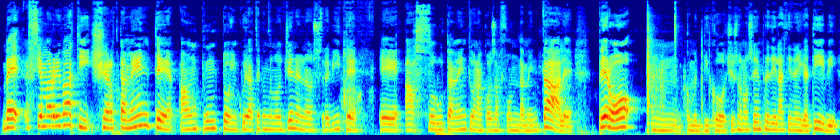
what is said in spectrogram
Beh, siamo arrivati certamente a un punto in cui la tecnologia nelle nostre vite è assolutamente una cosa fondamentale, però, mm, come dico, ci sono sempre dei lati negativi.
